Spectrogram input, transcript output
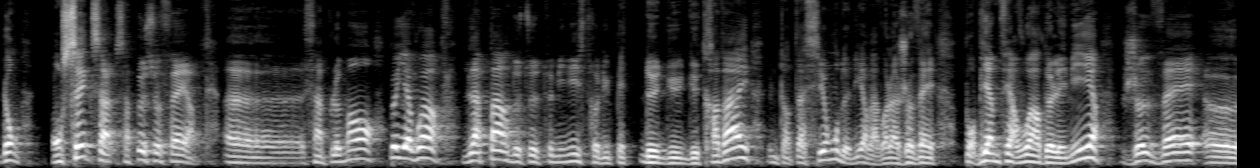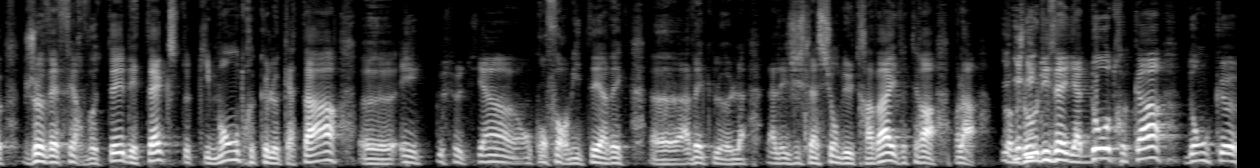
Donc, on sait que ça, ça peut se faire. Euh, simplement, il peut y avoir de la part de ce, ministre du, de, du, du, Travail une tentation de dire, ben voilà, je vais, pour bien me faire voir de l'émir, je vais, euh, je vais faire voter des textes qui montrent que le Qatar euh, est, se tient en conformité avec, avec le, la, la, législation du travail, etc. Voilà. Comme je vous disais, il y a d'autres cas, donc euh,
